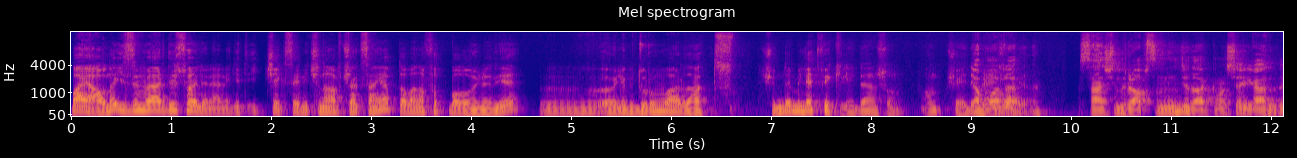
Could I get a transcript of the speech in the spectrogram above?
bayağı ona izin verdiği söyleniyor. Yani git içeceksen iç ne yapacaksan yap da bana futbol oyna diye. Ee, öyle bir durum vardı haklısın. Şimdi milletvekiliydi en son. Şeyde ya bu arada sen şimdi Raps'ın deyince de aklıma şey geldi.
